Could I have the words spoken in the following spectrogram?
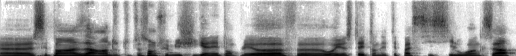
Euh, c'est pas un hasard hein, de toute façon parce que Michigan est en playoff, euh, Ohio State n'en était pas si si loin que ça.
